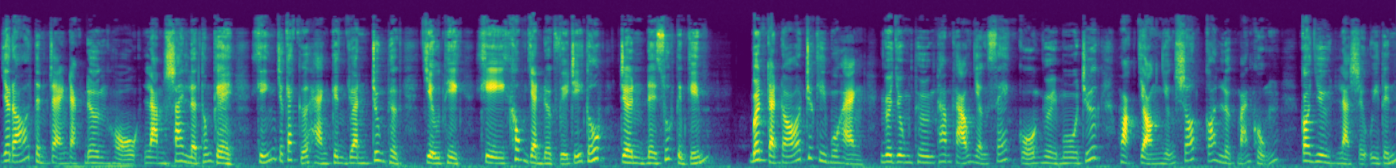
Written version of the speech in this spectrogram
Do đó, tình trạng đặt đơn hộ làm sai lệch thống kê khiến cho các cửa hàng kinh doanh trung thực chịu thiệt khi không giành được vị trí tốt trên đề xuất tìm kiếm. Bên cạnh đó, trước khi mua hàng, người dùng thường tham khảo nhận xét của người mua trước hoặc chọn những shop có lực bán khủng, coi như là sự uy tín.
